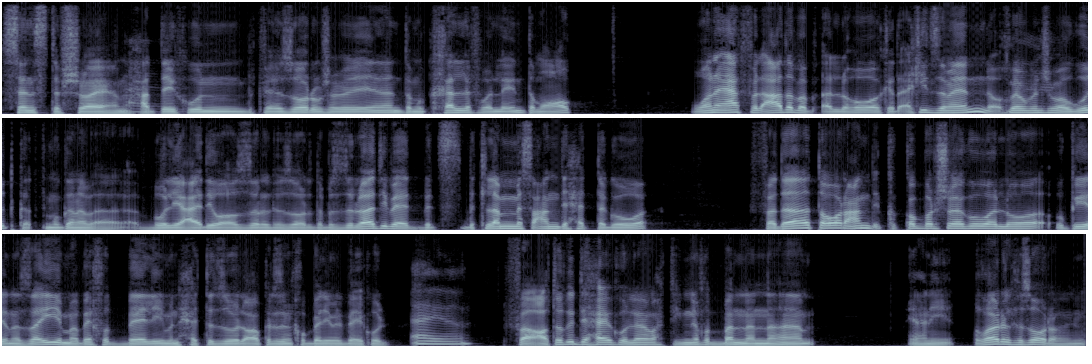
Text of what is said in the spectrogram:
سنسيتيف شوية. يعني حد يكون في هزار ومش عارف إيه أنت متخلف ولا إيه، أنت معاق. وأنا قاعد في القعده ببقى اللي هو كده أكيد زمان لو اخويا ما كانش موجود كنت ممكن ابقى bully عادي واهزر الهزار ده بس دلوقتي بقت بت... بتلمس عندي حتة جوه فده طور عندي كبر شوية جوه اللي هو okay أنا زي ما باخد بالي من حتة ذوي الإعاقة لازم اخد بالي من الباقي كله. أيوه. فأعتقد دي حاجة كلنا محتاجين ناخد بالنا إنها يعني غير الهزار يعني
